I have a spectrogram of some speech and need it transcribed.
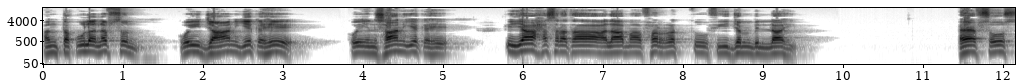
انتقول نفسن، کوئی جان یہ کہے، کوئی انسان یہ کہے کہ یا حسرت علامہ فرت فی جم بلّہ اے افسوس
